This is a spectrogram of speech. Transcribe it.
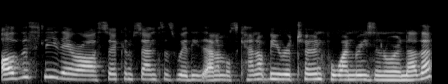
Obviously, there are circumstances where these animals cannot be returned for one reason or another,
